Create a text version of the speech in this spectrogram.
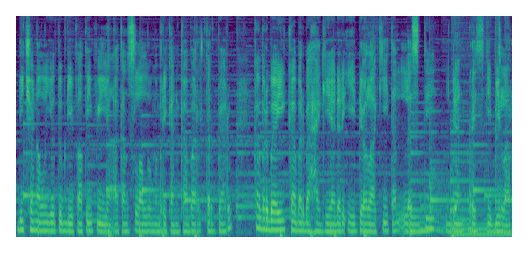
Di channel Youtube Diva TV Yang akan selalu memberikan kabar terbaru Kabar baik, kabar bahagia Dari idola kita Lesti dan Rizky Bilar.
